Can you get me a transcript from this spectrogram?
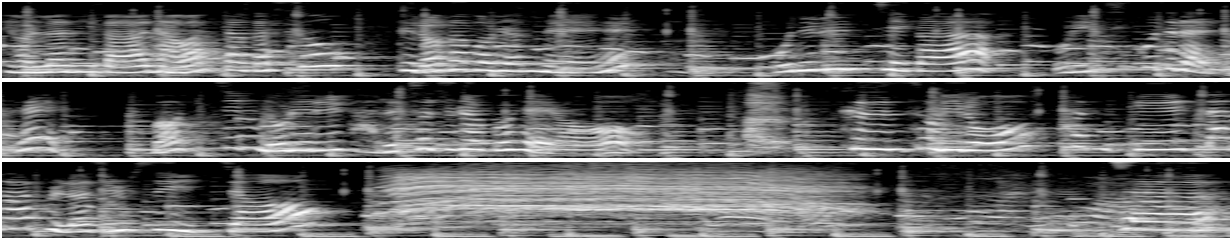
별난이가 나왔다가 쏙 들어가 버렸네. 오늘은 제가 우리 친구들한테 멋진 노래를 가르쳐 주려고 해요. 큰 소리로 함께 따라 불러줄 수 있죠? 자,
